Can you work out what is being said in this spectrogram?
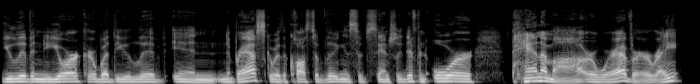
you live in New York or whether you live in Nebraska where the cost of living is substantially different or Panama or wherever, right?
